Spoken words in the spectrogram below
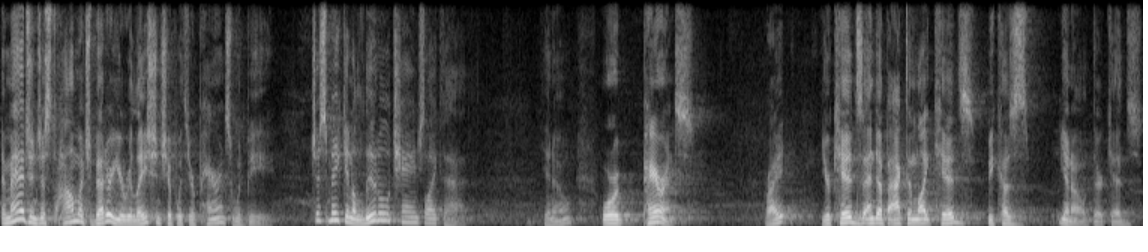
imagine just how much better your relationship with your parents would be. Just making a little change like that, you know? Or parents, right? Your kids end up acting like kids because, you know, they're kids.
